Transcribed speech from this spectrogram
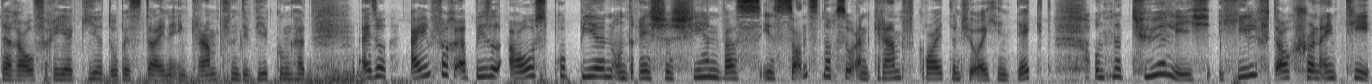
darauf reagiert, ob es da eine entkrampfende Wirkung hat. Also einfach ein bisschen ausprobieren und recherchieren, was ihr sonst noch so an Krampfkräutern für euch entdeckt. Und natürlich hilft auch schon ein Tee.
